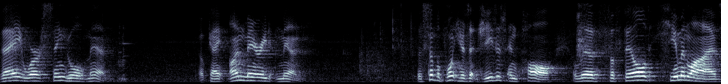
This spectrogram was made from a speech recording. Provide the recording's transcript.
They were single men, okay? Unmarried men. The simple point here is that Jesus and Paul lived fulfilled human lives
